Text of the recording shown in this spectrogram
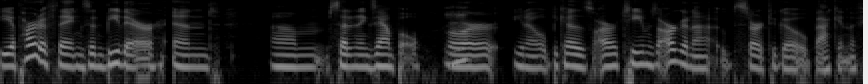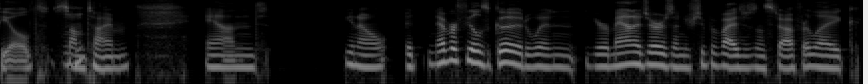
be a part of things and be there and um, set an example for you know because our teams are gonna start to go back in the field sometime, and you know, it never feels good when your managers and your supervisors and stuff are like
